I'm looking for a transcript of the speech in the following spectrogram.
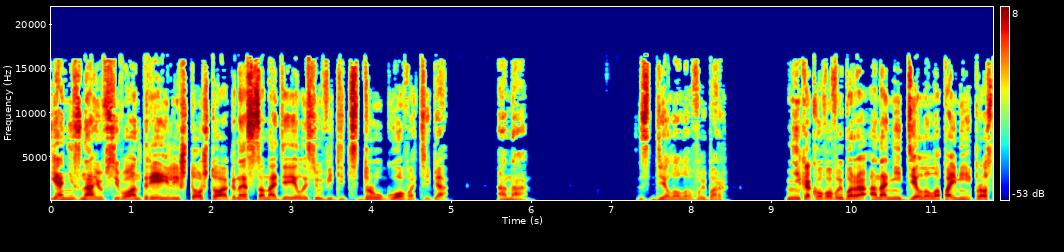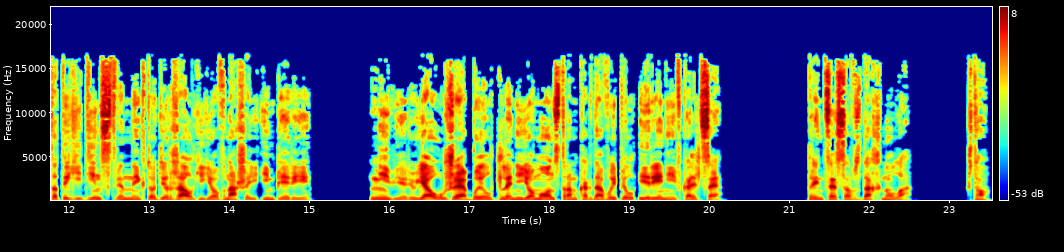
«Я не знаю всего, Андрей, лишь то, что Агнесса надеялась увидеть другого тебя. Она сделала выбор. Никакого выбора она не делала, пойми. Просто ты единственный, кто держал ее в нашей империи. Не верю, я уже был для нее монстром, когда выпил Ирений в кольце. Принцесса вздохнула. Что,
